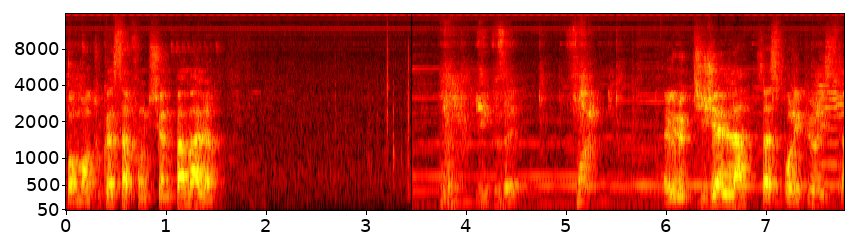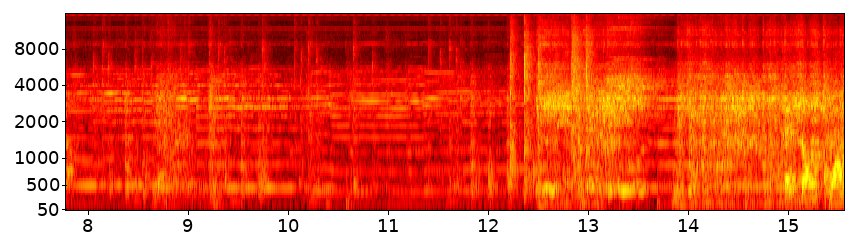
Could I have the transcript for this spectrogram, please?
Bon, bah, en tout cas, ça fonctionne pas mal. T'as vu le petit gel là? Ça, c'est pour les puristes. Dans le coin.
